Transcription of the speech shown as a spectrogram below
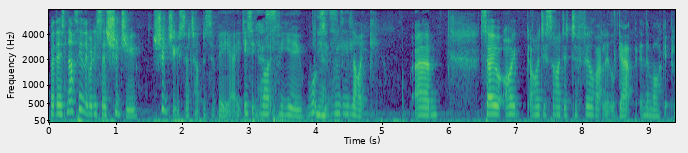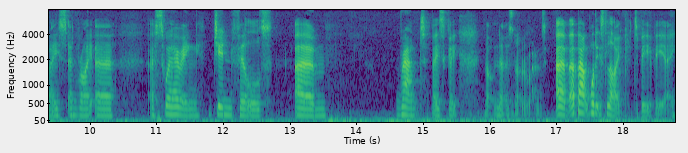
but there's nothing that really says should you should you set up as a VA? Is it right for you? What's Yes. it really like? Um, so I I decided to fill that little gap in the marketplace and write a a swearing gin filled um, rant basically. Not no it's not a rant. Um, about what it's like to be a VA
